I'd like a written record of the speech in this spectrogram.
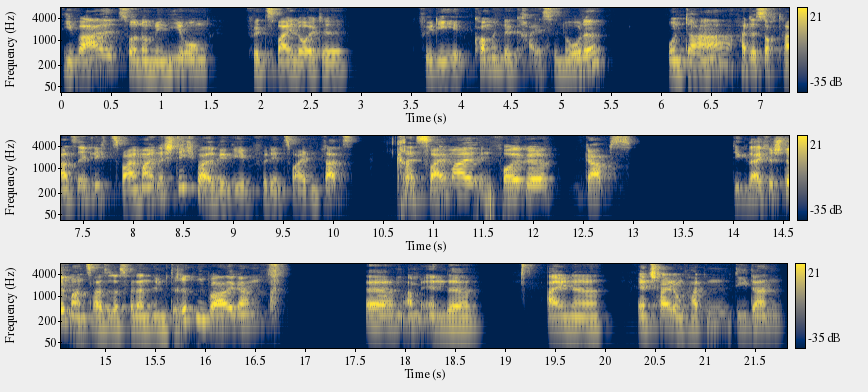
die Wahl zur Nominierung für zwei Leute für die kommende Kreissynode. Und da hat es doch tatsächlich zweimal eine Stichwahl gegeben für den zweiten Platz. Krass. zweimal in Folge gab es die gleiche Stimmanzahl, also dass wir dann im dritten Wahlgang ähm, am Ende eine Entscheidung hatten, die dann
